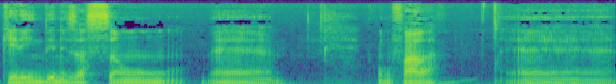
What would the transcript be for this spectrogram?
querer indenização, é, como fala? É,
